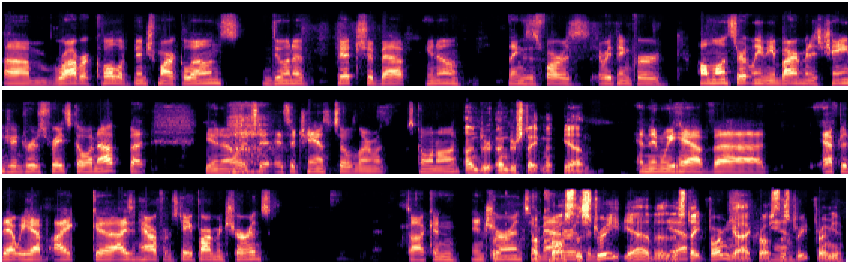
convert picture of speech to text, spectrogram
um, Robert Cole of Benchmark Loans doing a pitch about you know things as far as everything for home loans. Certainly, the environment has changed. Interest rates going up, but you know it's a it's a chance to learn what's going on. Under understatement. Yeah. And then we have uh, after that we have Ike uh, Eisenhower from State Farm Insurance talking insurance and Across the matters and- street. Yeah. The, the state farm guy across Yeah. the street from you.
